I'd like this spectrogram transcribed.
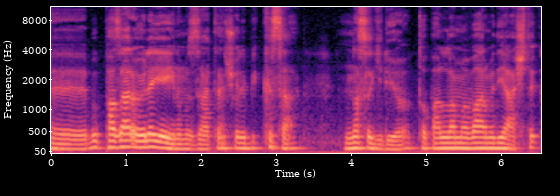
Ee, bu pazar öğle yayınımız zaten. Şöyle bir kısa nasıl gidiyor, toparlanma var mı diye açtık.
